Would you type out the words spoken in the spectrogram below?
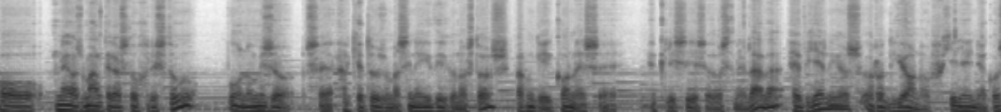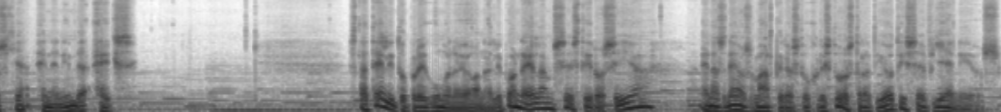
ο νέος μάρτυρας του Χριστού που νομίζω σε αρκετούς μας είναι ήδη γνωστός, υπάρχουν και εικόνες σε εκκλησίες εδώ στην Ελλάδα, Ευγένιος Ροντιόνοφ, 1996. Στα τέλη του προηγούμενου αιώνα λοιπόν έλαμψε στη Ρωσία ένας νέος μάρτυρας του Χριστού, ο στρατιώτης Ευγένιος.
